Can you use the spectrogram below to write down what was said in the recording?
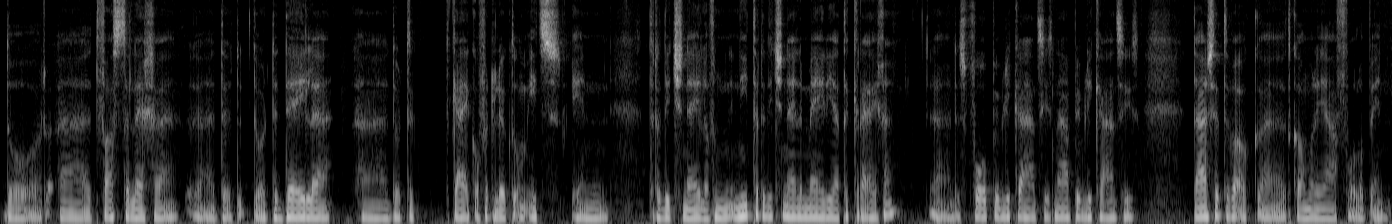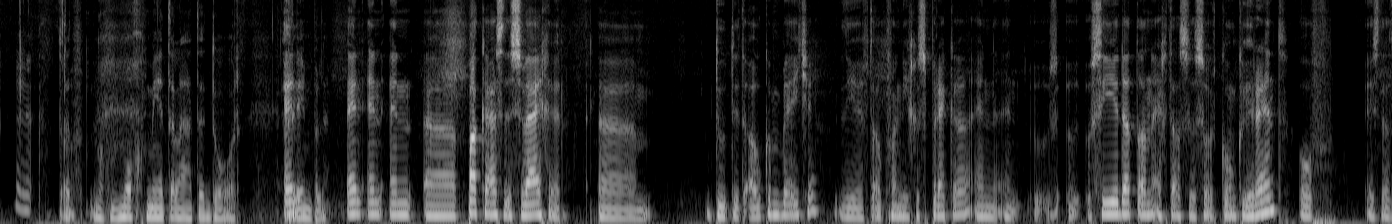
door eh, het vast te leggen, eh, do- do- door te delen, eh, door te kijken of het lukt om iets in traditionele of niet-traditionele media te krijgen. Eh, dus voor publicaties, na publicaties. Daar zitten we ook het komende jaar volop in. Ja. Dat nog, nog meer te laten door En- rimpelen. En, en, en eh Pakhuis de Zwijger ehm, doet dit ook een beetje. Die heeft ook van die gesprekken. En, en zie je dat dan echt als een soort concurrent? Of is dat,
